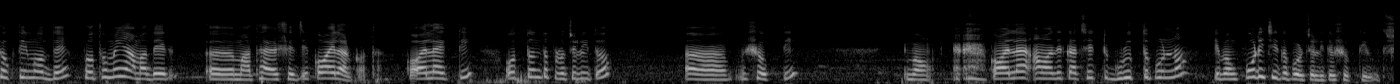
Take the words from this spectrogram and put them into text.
শক্তির মধ্যে প্রথমেই আমাদের মাথায় আসে যে কয়লার কথা। কয়লা একটি অত্যন্ত প্রচলিত শক্তি এবং কয়লা আমাদের কাছে একটু গুরুত্বপূর্ণ এবং পরিচিত প্রচলিত শক্তির উৎস।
